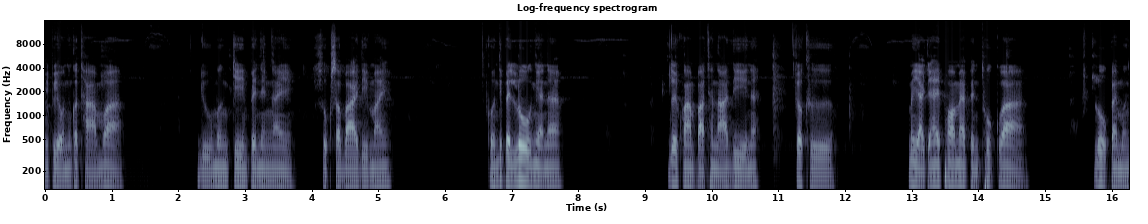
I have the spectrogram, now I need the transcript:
มีประโยชน์นึงก็ถามว่า อยู่เมืองจีนเป็นยังไงสุขสบายดีไหม คนที่เป็นลูกเนี่ยนะ ด้วยความปรารถนาดีนะ ก็คือไม่อยากจะให้พ่อแม่เป็นทุกข์ว่า ลูกไปเมือง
